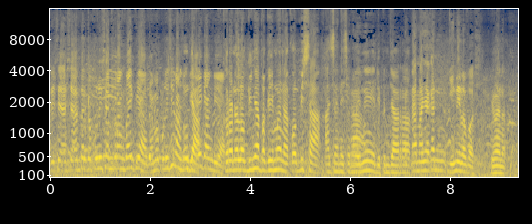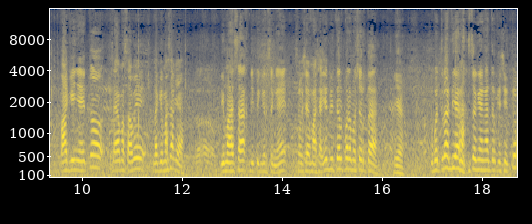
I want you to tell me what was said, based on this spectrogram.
di- saya, saya antar ke polisian kurang baik ya. Sama polisi langsung Enggak. dipegang dia. Kronologinya bagaimana? Kok bisa Ajani Channel Nah. ini di penjara? Namanya kan gini loh bos. Gimana? Paginya itu saya Mas Awe lagi masak ya. Dimasak di pinggir sungai, selesai masaknya ditelepon sama Surta. Iya. Kebetulan dia langsung yang nganter ke situ,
